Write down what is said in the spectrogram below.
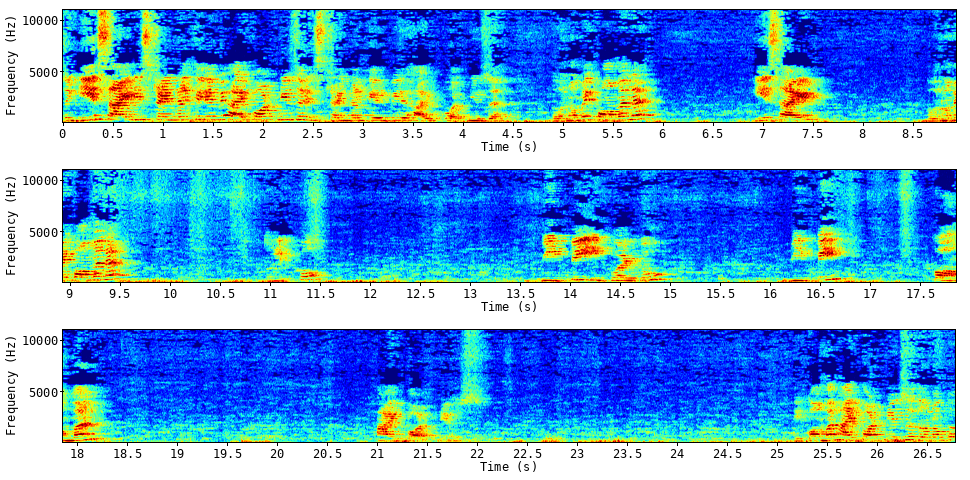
तो ये साइड इस ट्रायंगल के लिए भी हाइपोटन्यूज है इस ट्रायंगल के लिए भी हाइपोटन्यूज है। दोनों में कॉमन है। ये साइड दोनों में कॉमन है। तो लिखो। BP equal to BP common hypotenuse ये कॉमन हाइपोटन्यूज है दोनों का।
